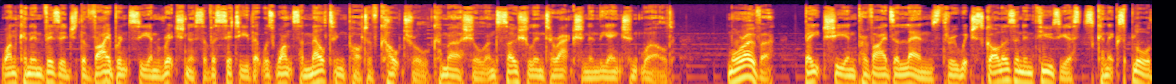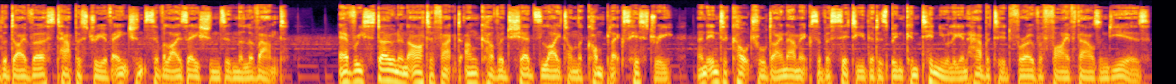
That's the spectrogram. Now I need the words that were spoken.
one can envisage the vibrancy and richness of a city that was once a melting pot of cultural, commercial, and social interaction in the ancient world. Moreover, Beit Shean provides a lens through which scholars and enthusiasts can explore the diverse tapestry of ancient civilizations in the Levant. Every stone and artifact uncovered sheds light on the complex history and intercultural dynamics of a city that has been continually inhabited for over 5,000 years.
